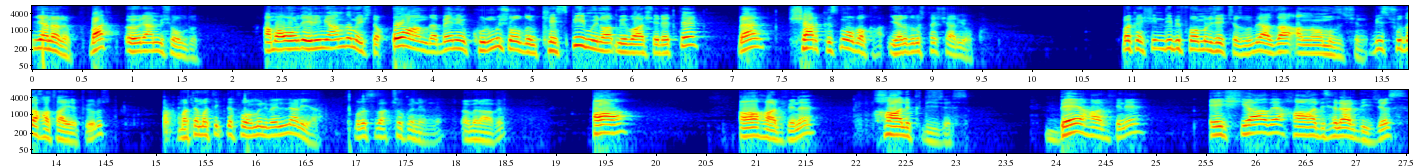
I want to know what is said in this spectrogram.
yanarım. Bak öğrenmiş oldun. Ama orada elim yandı mı işte o anda benim kurmuş olduğum kesbi mübaşerette ben şer kısmı o bak. Yaratılışta şer yok. Bakın şimdi bir formül edeceğiz bunu biraz daha anlamamız için. Biz şurada hata yapıyoruz. Matematikte formül verirler ya. Burası bak çok önemli Ömer abi. A A harfine Halık diyeceğiz. B harfine eşya ve hadiseler diyeceğiz.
